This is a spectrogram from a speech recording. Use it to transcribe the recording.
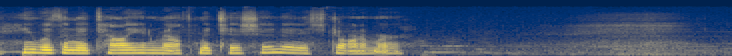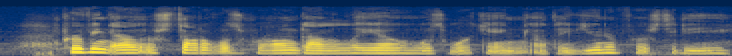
He was an Italian mathematician and astronomer. Proving Aristotle was wrong, Galileo was working at the university.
